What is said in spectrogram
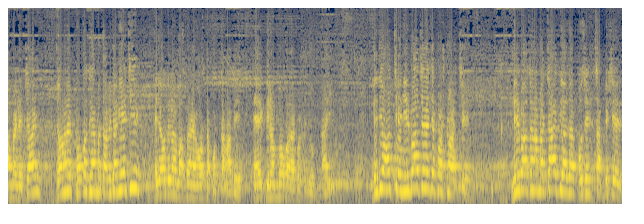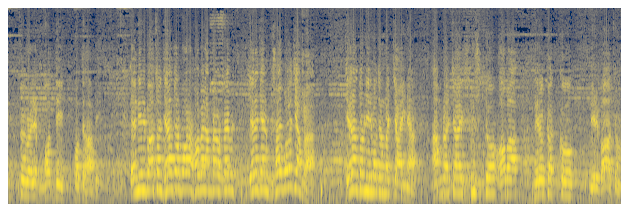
আমরা এটা চাই, জনগণের পক্ষ থেকে আমরা দাবি জানিয়েছি, এটা অবিলম্বে বাস্তবায়নের ব্যবস্থা করতে হবে। এক বিলম্ব করার কোনো সুযোগ নাই। দ্বিতীয় হচ্ছে, নির্বাচনের যে প্রশ্ন আসছে, নির্বাচন আমরা চাই দুই হাজার পঁচিশ ছাব্বিশের ফেব্রুয়ারির মধ্যে হতে হবে। এই নির্বাচন যেন তোর প্রকার হবে না, আমরা জেনেছেন সবাই বলেছি আমরা, যেন তোর নির্বাচন আমরা চাই না। আমরা চাই সুষ্ঠু, অবাধ, নিরপেক্ষ নির্বাচন।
